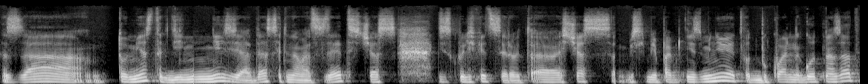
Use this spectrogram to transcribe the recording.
за то место, где нельзя, да, соревноваться. За это сейчас дисквалифицируют. А сейчас, если мне память не изменяет, вот буквально год назад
